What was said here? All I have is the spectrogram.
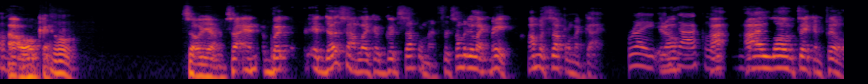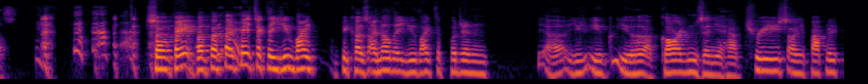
of the Oh, okay. Oh. So yeah. So and but it does sound like a good supplement for somebody like me. I'm a supplement guy. Right, You know, exactly. I I love taking pills. So, ba- but, but, but basically, you might because I know that you like to put in. Uh, you you you have gardens and you have trees on your property.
